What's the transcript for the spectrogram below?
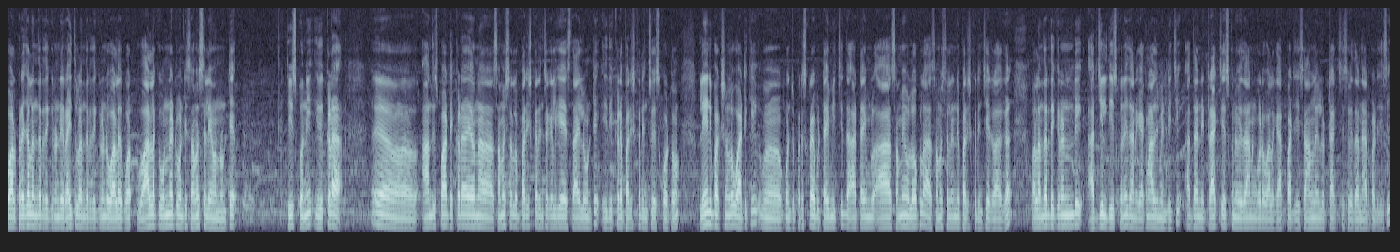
వాళ్ళ ప్రజలందరి దగ్గర నుండి రైతులందరి దగ్గర నుండి వాళ్ళ వాళ్ళకి ఉన్నటువంటి సమస్యలు ఏమైనా ఉంటే తీసుకొని ఇది ఇక్కడ ఆన్ ది స్పాట్ ఇక్కడ ఏమైనా సమస్యలు పరిష్కరించగలిగే స్థాయిలో ఉంటే ఇది ఇక్కడ పరిష్కరించేసుకోవటం లేని పక్షంలో వాటికి కొంచెం ప్రిస్క్రైబ్ టైం ఇచ్చి ఆ టైంలో ఆ సమయం లోపల ఆ సమస్యలన్నీ పరిష్కరించేలాగా వాళ్ళందరి దగ్గర నుండి అర్జీలు తీసుకొని దానికి ఎక్నాలజ్మెంట్ ఇచ్చి దాన్ని ట్రాక్ చేసుకునే విధానం కూడా వాళ్ళకి ఏర్పాటు చేసి ఆన్లైన్లో ట్రాక్ చేసే విధానం ఏర్పాటు చేసి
